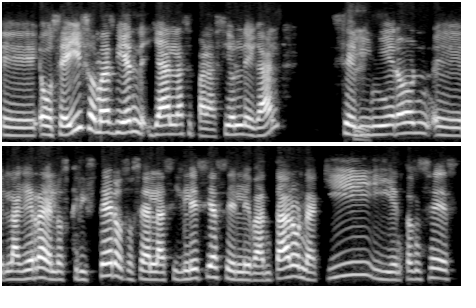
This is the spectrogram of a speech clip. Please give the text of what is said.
eh, o se hizo más bien ya la separación legal, se vinieron eh, la guerra de los cristeros, o sea, las iglesias se levantaron aquí y entonces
